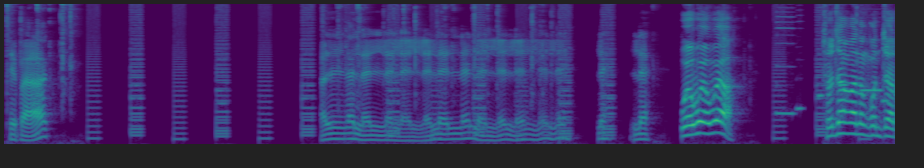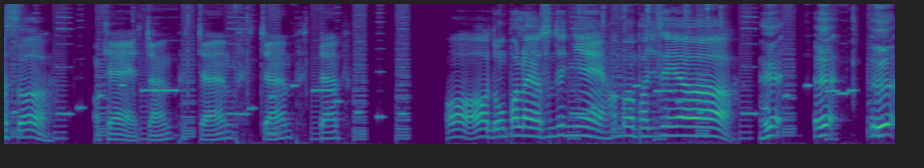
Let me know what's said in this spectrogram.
대박 랄랄랄랄랄랄랄랄랄랄랄랄랄 뭐야 뭐야 뭐야 저장하는 건 줄 알았어 오케이 점프 점프 점프 점프 어, 어, 너무 빨라요, 선생님. 한번 봐주세요. 으, 으, 으,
